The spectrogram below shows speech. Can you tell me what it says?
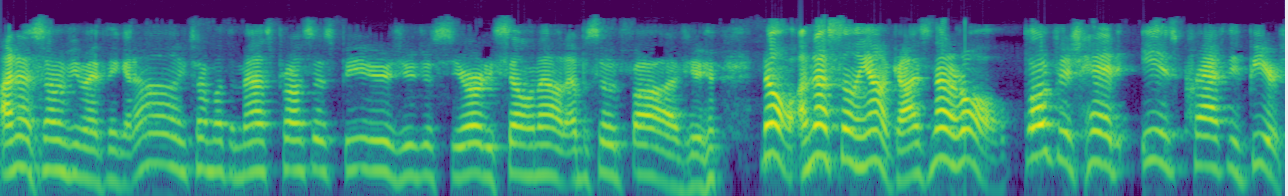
I know some of you might be thinking, oh, you're talking about the mass processed beers. You're just you're already selling out. Episode five. no, I'm not selling out, guys. Not at all. Dogfish Head is crafted beers.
